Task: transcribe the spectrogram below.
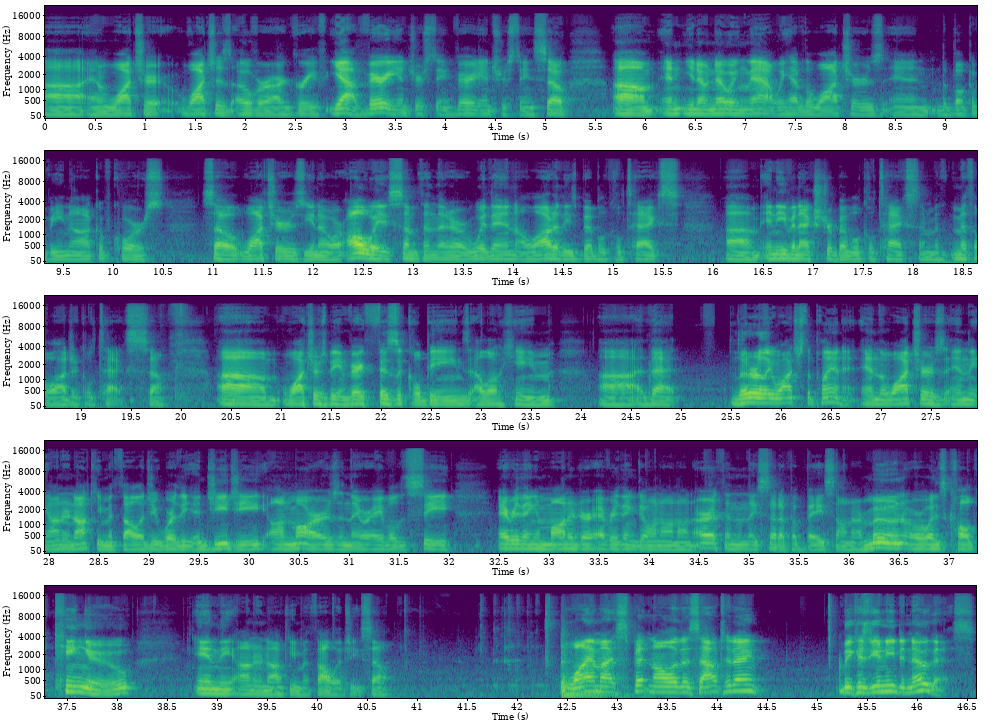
uh, and watcher watches over our grief. Yeah, very interesting, very interesting. So, um, and you know, knowing that we have the watchers and the Book of Enoch, of course. So watchers, you know, are always something that are within a lot of these biblical texts, um, and even extra biblical texts and mythological texts. So, um, watchers being very physical beings, Elohim, uh, that literally watched the planet. And the Watchers in the Anunnaki mythology were the Igigi on Mars, and they were able to see everything and monitor everything going on on Earth. And then they set up a base on our moon, or what is called Kingu in the Anunnaki mythology. So, why am I spitting all of this out today? Because you need to know this.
